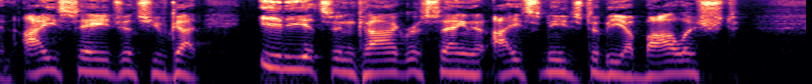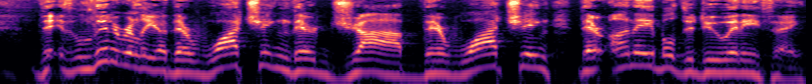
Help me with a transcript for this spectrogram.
and ICE agents. You've got idiots in Congress saying that ICE needs to be abolished. They literally they're watching their job. They're watching, they're unable to do anything.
